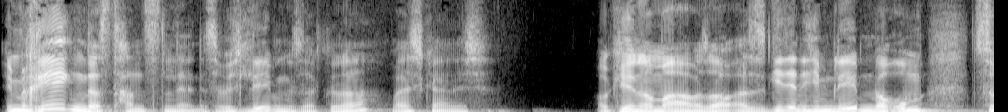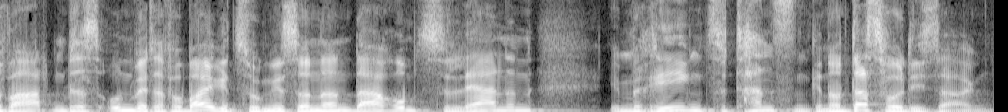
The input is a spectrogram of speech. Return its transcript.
Im Regen das Tanzen lernen. Das habe ich Leben gesagt, oder? Weiß ich gar nicht. Okay, nochmal, pass auf. Also es geht ja nicht im Leben darum, zu warten, bis das Unwetter vorbeigezogen ist, sondern darum zu lernen, im Regen zu tanzen. Genau das wollte ich sagen.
